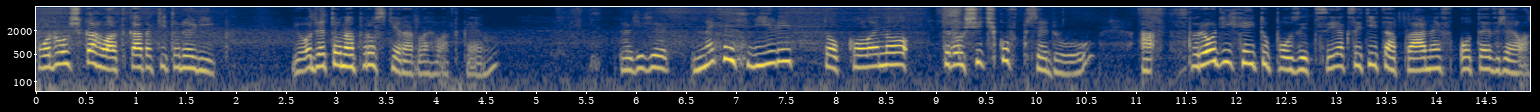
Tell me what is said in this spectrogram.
podložka hladká, tak ti to jde líp. Jo, jde to na radle hladkém. Takže nechej chvíli to koleno trošičku vpředu a prodýchej tu pozici, jak se ti ta pánev otevřela.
